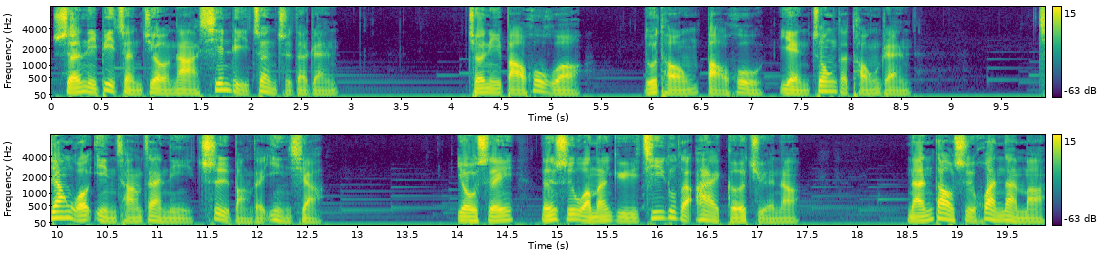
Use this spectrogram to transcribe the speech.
神你必拯救那心里正直的人。求你保护我，如同保护眼中的瞳人，将我隐藏在你翅膀的荫下。有谁能使我们与基督的爱隔绝呢？难道是患难吗？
